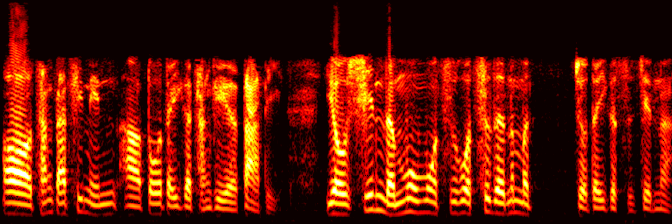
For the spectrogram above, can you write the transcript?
哦，长达七年啊多的一个长期的大底，有新人默默吃货吃了那么久的一个时间呢、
